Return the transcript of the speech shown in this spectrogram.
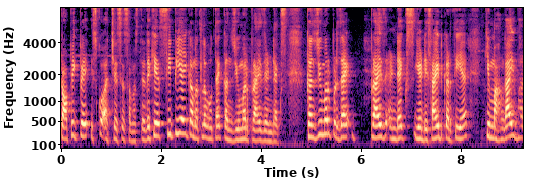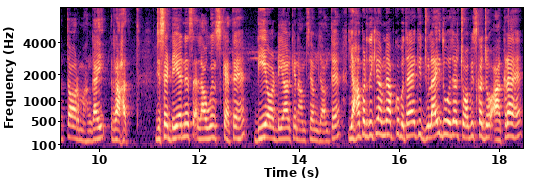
टॉपिक पे इसको अच्छे से समझते हैं। देखिए सीपीआई का मतलब होता है consumer price index consumer price index ये डिसाइड करती है कि महँगाई भत्ता और महँगाई राहत, जिसे डी एन एस अलाउंस कहते हैं डी और डी आर के नाम से हम जानते हैं। यहाँ पर देखिए, हमने आपको बताया कि जुलाई 2024 का जो आंकड़ा है,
